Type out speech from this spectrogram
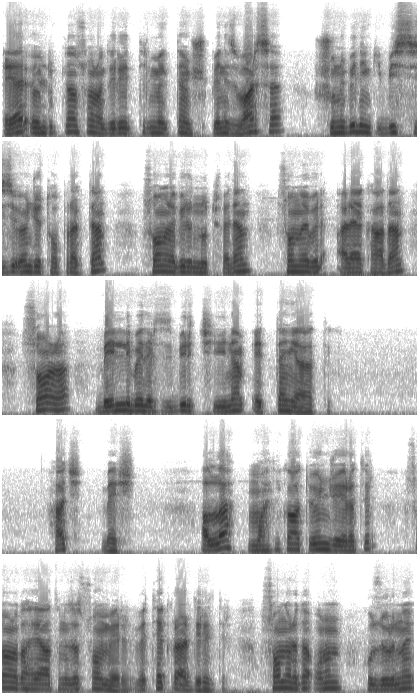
Eğer öldükten sonra diriltilmekten şüpheniz varsa şunu bilin ki biz sizi önce topraktan, sonra bir nutfeden, sonra bir alakadan, sonra belli belirsiz bir çiğnem etten yarattık. Haç 5 Allah mahlukatı önce yaratır, sonra da hayatınıza son verir ve tekrar diriltir. Sonra da onun huzuruna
